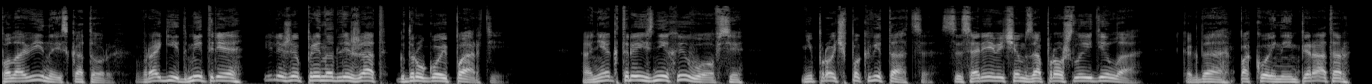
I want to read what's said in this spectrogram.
половина из которых — враги Дмитрия или же принадлежат к другой партии. А некоторые из них и вовсе не прочь поквитаться с цесаревичем за прошлые дела, когда покойный император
